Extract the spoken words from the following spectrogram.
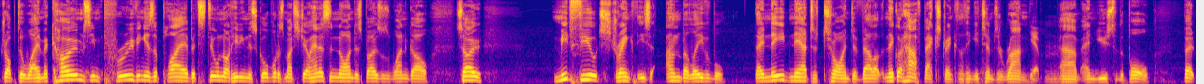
dropped away. McCombs improving as a player, but still not hitting the scoreboard as much. Johannisen nine disposals, one goal. So midfield strength is unbelievable. They need now to try and develop, and they've got half back strength, I think, in terms of run Yep. um, and use of the ball. But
